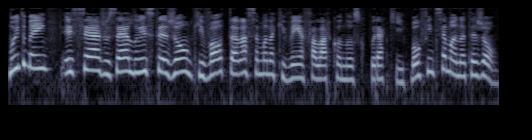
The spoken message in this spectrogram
Muito bem, esse é José Luiz Tejon, que volta na semana que vem a falar conosco por aqui. Bom fim de semana, Tejon.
